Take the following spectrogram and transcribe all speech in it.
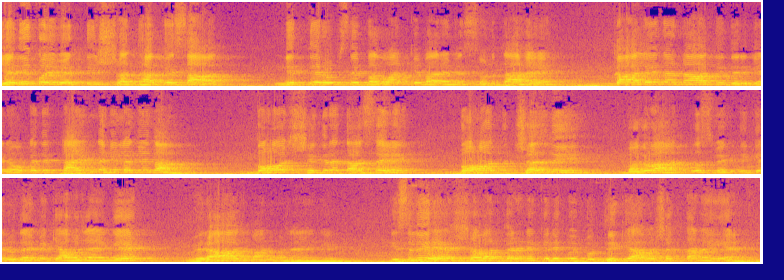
यदि कोई व्यक्ति श्रद्धा के साथ नित्य रूप से भगवान के बारे में सुनता है काले न न आती दीर्घे न। वो कहते टाइम नहीं लगेगा। बहुत शीघ्रता से, बहुत जल्दी भगवान उस व्यक्ति के हृदय में क्या हो जाएँगे? विराजमान हो जाएँगे। इसलिए श्रवण करने के लिए कोई बुद्धि की आवश्यकता नहीं है।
